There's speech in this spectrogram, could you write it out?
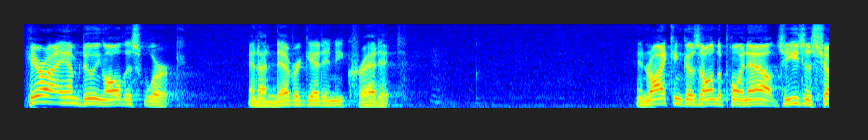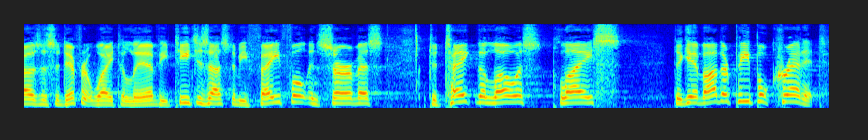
Here I am doing all this work, and I never get any credit. And Ryken goes on to point out Jesus shows us a different way to live. He teaches us to be faithful in service, to take the lowest place, to give other people credit,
